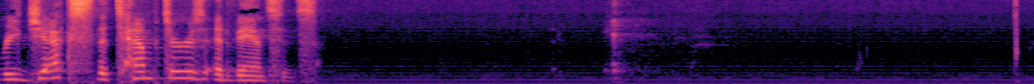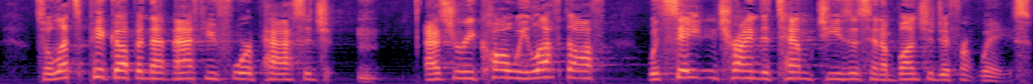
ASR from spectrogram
rejects the tempter's advances. So let's pick up in that Matthew 4 passage. As you recall, we left off with Satan trying to tempt Jesus in a bunch of different ways.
